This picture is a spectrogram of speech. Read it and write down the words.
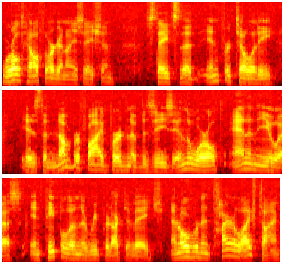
World Health Organization states that infertility is the number five burden of disease in the world and in the US in people in their reproductive age. And over an entire lifetime,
